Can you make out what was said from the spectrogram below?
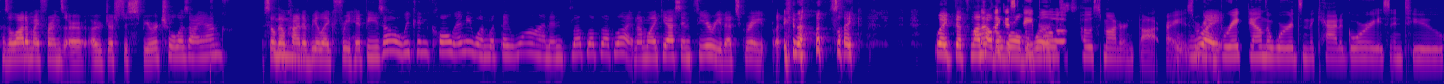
Cuz a lot of my friends are are just as spiritual as I am. So they'll Mm. kind of be like free hippies, oh, we can call anyone what they want and blah blah blah blah. And I'm like, yes, in theory that's great, but you know, it's like like that's not That's how like the a world staple works. of postmodern thought, right? So we're Right. gonna break down the words and the categories into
